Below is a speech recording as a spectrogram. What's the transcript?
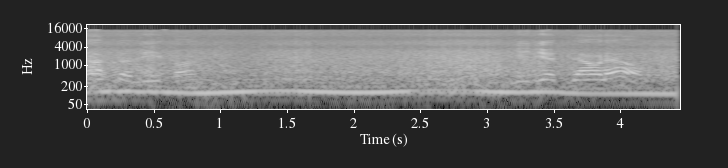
Not so deep, huh? You just don't know.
